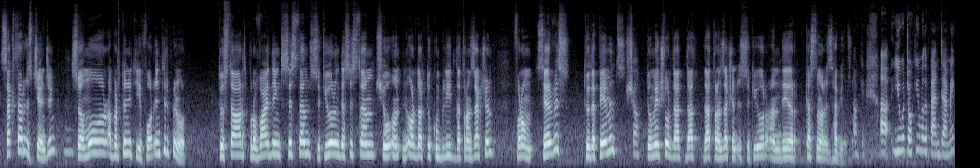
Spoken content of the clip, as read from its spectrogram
Sector is changing. Mm. So more opportunity for entrepreneur to start providing systems, securing the system Sure. to, in order to complete the transaction from service to the payments Sure. to make sure that that, that transaction is secure and their customer is happy also. Okay. Uh, you were talking about the pandemic,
